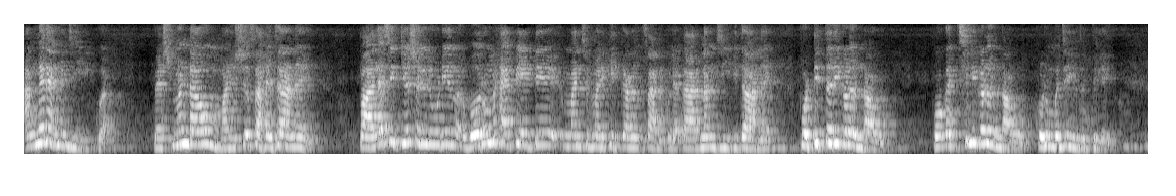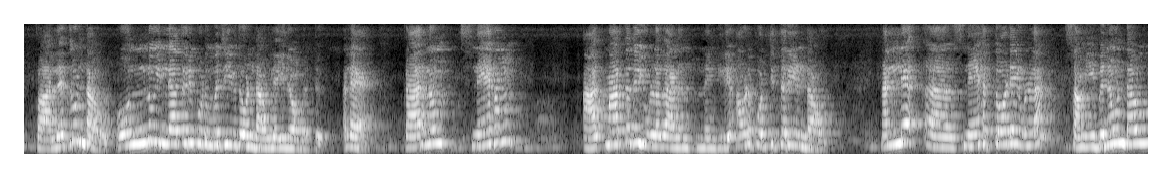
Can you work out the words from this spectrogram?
അങ്ങനെ അങ്ങ് ജീവിക്കുക. വിഷമം ഉണ്ടാവും മനുഷ്യ സഹജമാണ്. പല സിറ്റുവേഷനിലൂടെയും വെറും ഹാപ്പി ആയിട്ട് മനുഷ്യന്മാർക്ക് ഇരിക്കാൻ സാധിക്കില്ല കാരണം ജീവിതമാണ് പൊട്ടിത്തെറികൾ ഉണ്ടാവും പുകച്ചിലുകൾ ഉണ്ടാവും കുടുംബജീവിതത്തിൽ പലതും ഉണ്ടാവും. ഒന്നും ഇല്ലാത്തൊരു കുടുംബജീവിതം ഉണ്ടാവില്ല ഈ ലോകത്ത്. അല്ലെ? കാരണം സ്നേഹം ആത്മാർത്ഥതയുള്ളതാണെന്നെങ്കിൽ അവിടെ പൊട്ടിത്തെറി ഉണ്ടാവും. നല്ല സ്നേഹത്തോടെയുള്ള സമീപനം ഉണ്ടാവും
